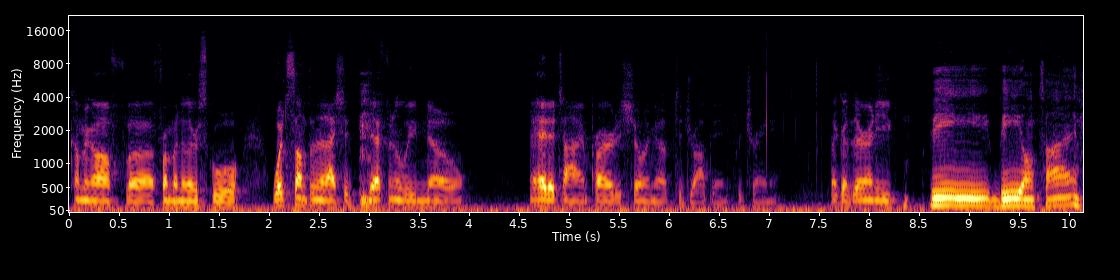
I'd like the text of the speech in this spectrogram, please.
coming off uh, from another school, what's something that I should definitely know ahead of time prior to showing up to drop in for training? Like, are there any? Be be on time.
